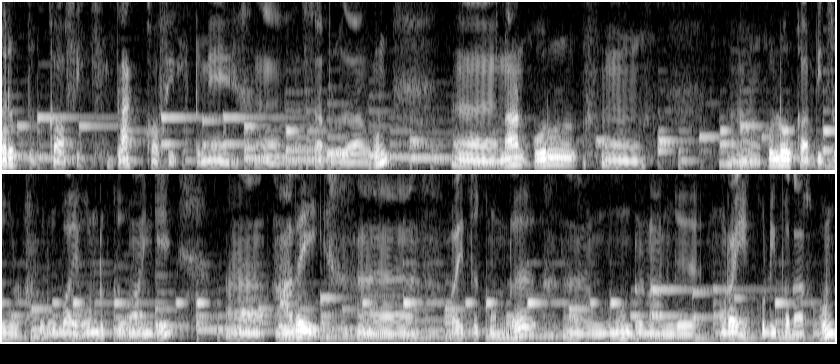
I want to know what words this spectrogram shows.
கருப்பு காஃபி பிளாக் காஃபி மட்டுமே சாப்பிடுவதாகவும் நான் ஒரு உள்ளூர் காப்பி தூள் ரூபாய் ஒன்றுக்கு வாங்கி அதை வைத்துக்கொண்டு மூன்று நான்கு முறை குடிப்பதாகவும்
